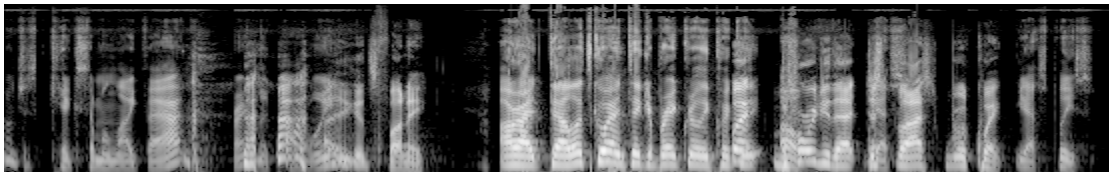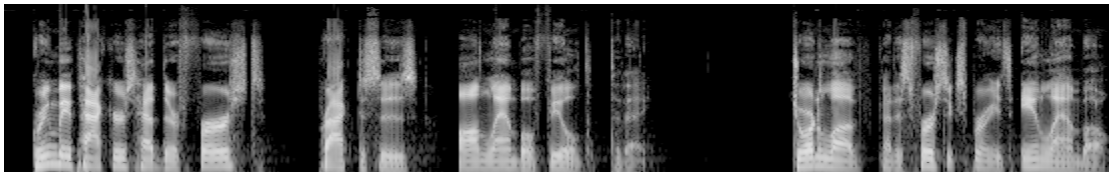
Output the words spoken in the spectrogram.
Don't just kick someone like that right in the I think it's funny. All right, uh, let's go ahead and take a break really quickly. But before Oh, we do that, just yes. last real quick. yes, please. Green Bay Packers had their first practices on Lambeau Field today. Jordan Love got his first experience in Lambeau.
